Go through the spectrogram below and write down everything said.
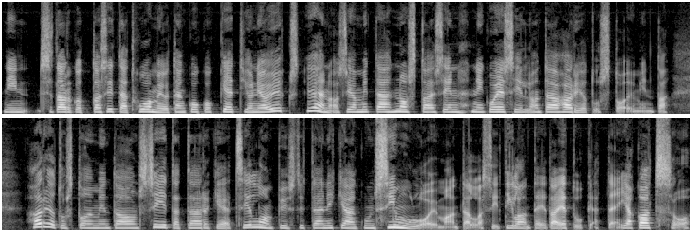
niin se tarkoittaa sitä, että huomioitaan koko ketjun. Ja yksi, yhden asian, mitä nostaisin niin kuin esille, on tämä harjoitustoiminta. Harjoitustoiminta on siitä tärkeää, että silloin pystytään ikään kuin simuloimaan tällaisia tilanteita etukäteen ja katsoa,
